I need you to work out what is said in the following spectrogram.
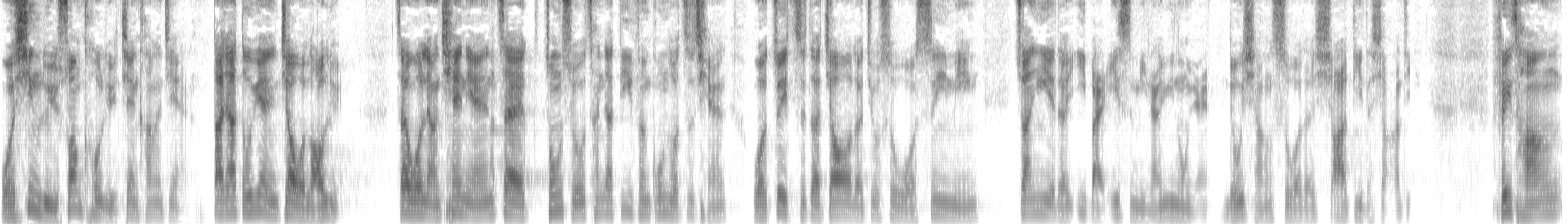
我姓吕，双口吕，健康的健，大家都愿意叫我老吕。在我两千年在中石油参加第一份工作之前，我最值得骄傲的就是我是一名专业的一百一十米栏运动员。刘翔是我的小阿弟的小阿弟。非常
